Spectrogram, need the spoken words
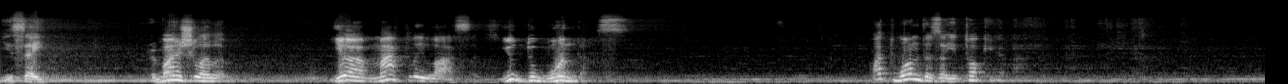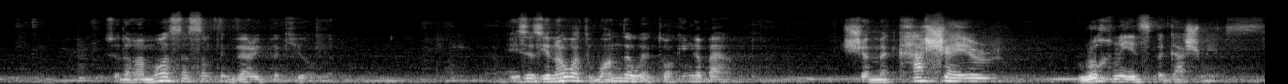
You say, Rabban Shalom, you are mafli lasas, you do wonders. What wonders are you talking about? So the Ramah says something very peculiar. He says, you know what wonder we're talking about? Shemekasher ruchnius begashmius.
